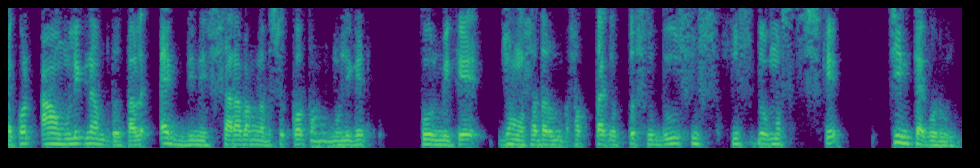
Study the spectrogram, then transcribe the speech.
এখন আওয়ামী লীগ নামতো, তাহলে একদিনে সারা বাংলাদেশে কত আওয়ামী লীগের কর্মীকে জনসাধারণ হত্যা করতো? শুধু সুস- সুস্থ মস্তিষ্কে চিন্তা করুন।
